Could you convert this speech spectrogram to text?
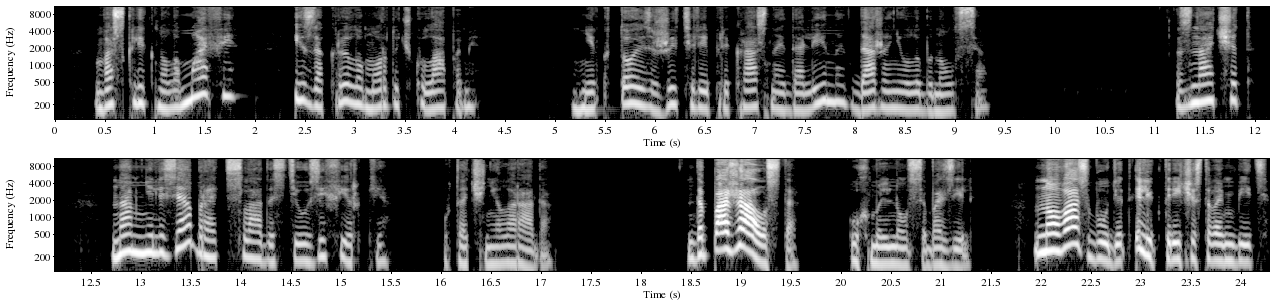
— воскликнула Мафи и закрыла мордочку лапами. Никто из жителей прекрасной долины даже не улыбнулся. «Значит, нам нельзя брать сладости у зефирки?» — уточнила Рада. «Да пожалуйста!» — ухмыльнулся Базиль. «Но вас будет электричеством бить».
